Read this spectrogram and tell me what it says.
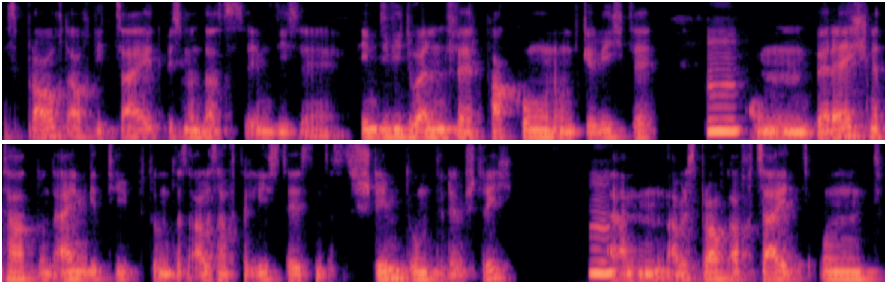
es braucht auch die Zeit, bis man das eben diese individuellen Verpackungen und Gewichte mhm. ähm, berechnet hat und eingetippt und das alles auf der Liste ist und dass es stimmt unter dem Strich. Mhm. Ähm, aber es braucht auch Zeit und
